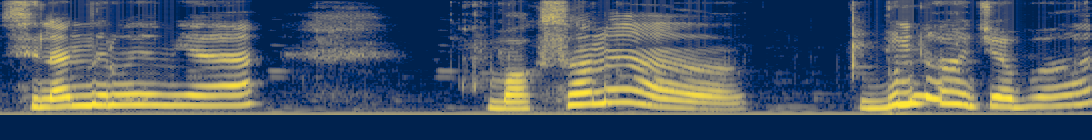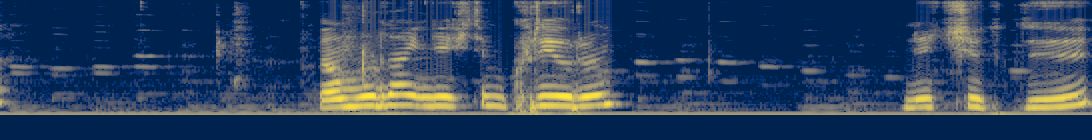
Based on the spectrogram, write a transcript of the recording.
Slenderman ya. Baksana. Bu ne acaba? Ben buradan geçtim kırıyorum. Ne çıktı?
